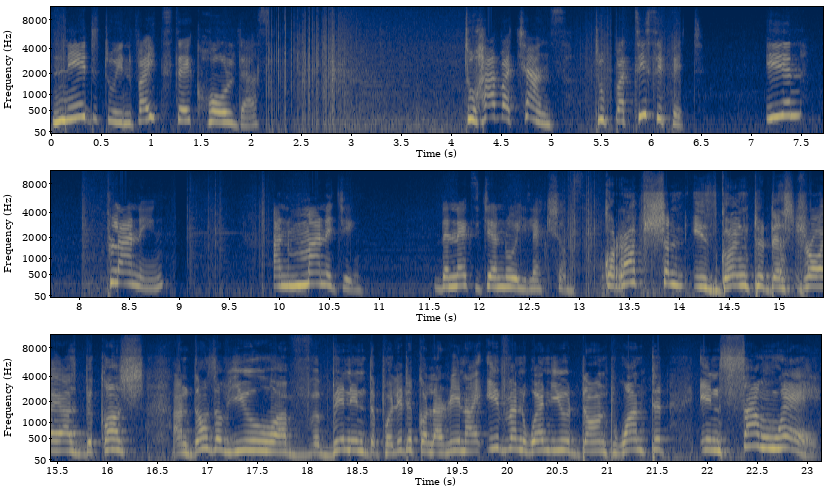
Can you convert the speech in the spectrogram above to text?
need to invite stakeholders to have a chance to participate in planning and managing the next general elections. Corruption is going to destroy us because, and those of you who have been in the political arena, even when you don't want it, in some way,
